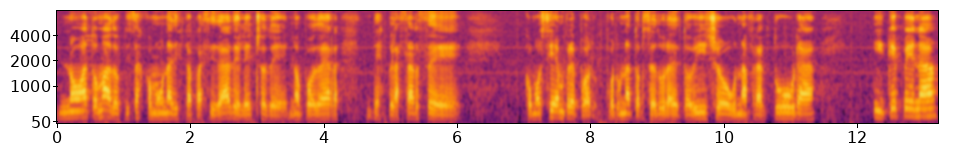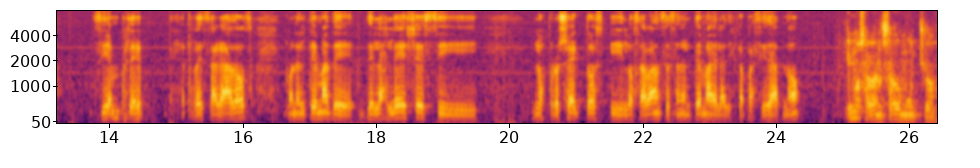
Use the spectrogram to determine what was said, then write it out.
no ha tomado quizás como una discapacidad el hecho de no poder desplazarse como siempre por, por una torcedura de tobillo, una fractura. Y qué pena siempre rezagados con el tema de, de las leyes y los proyectos y los avances en el tema de la discapacidad, ¿no? Hemos avanzado mucho,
